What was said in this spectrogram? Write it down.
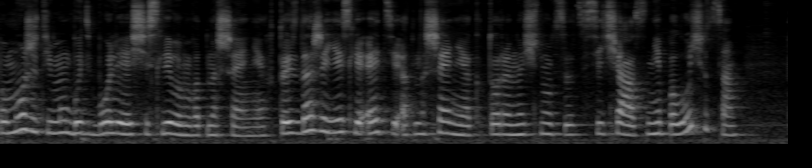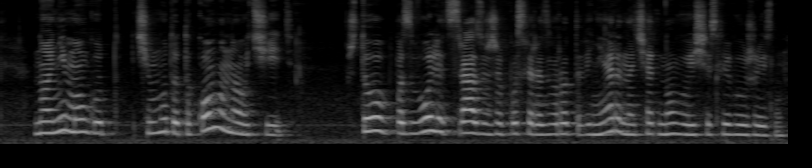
поможет ему быть более счастливым в отношениях. То есть даже если эти отношения, которые начнутся сейчас, не получатся, но они могут чему-то такому научить, что позволит сразу же после разворота Венеры начать новую счастливую жизнь.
